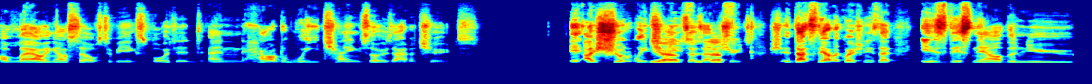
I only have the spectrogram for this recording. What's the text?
allowing ourselves to be exploited? And how do we change those attitudes? I I should we change Yeah, those that's- attitudes? That's the other question: is that is this now the new?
